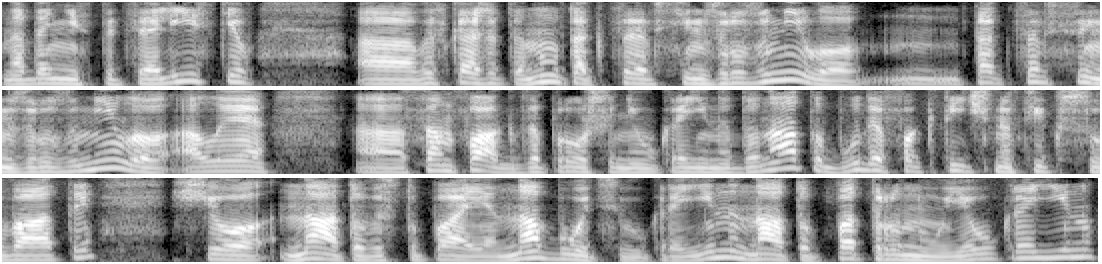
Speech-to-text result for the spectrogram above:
наданні спеціалістів. Ви скажете, ну так це всім зрозуміло. Так, це всім зрозуміло, але сам факт запрошення України до НАТО буде фактично фіксувати, що НАТО виступає на боці України, НАТО патронує Україну,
